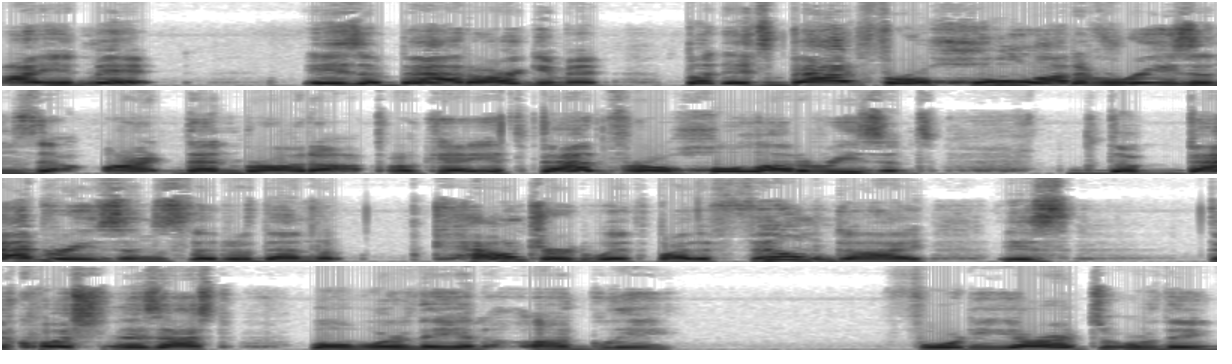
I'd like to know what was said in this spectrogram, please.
I admit is a bad argument, but it's bad for a whole lot of reasons that aren't then brought up. Okay? It's bad for a whole lot of reasons the bad reasons that are then countered with by the film guy is the question is asked, well, were they an ugly 40 yards or were they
